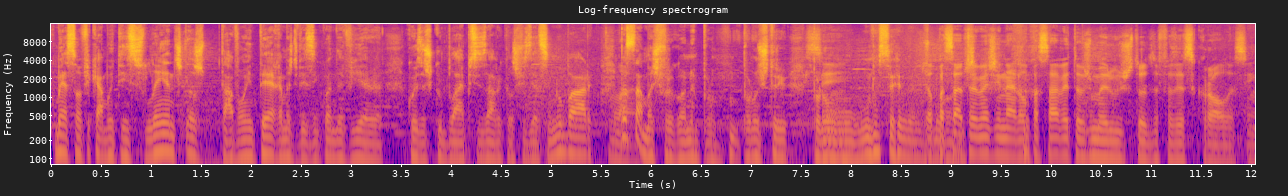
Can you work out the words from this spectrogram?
começam a ficar muito insolentes. Eles estavam em terra, mas de vez em quando havia coisas que o Bly precisava que eles fizessem no barco. Passar uma esfregona por, um- por um estrio, por Sim. um, não sei, Ele passava, estou a imaginar, ele passava e então os marujos todos a fazer scroll assim,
